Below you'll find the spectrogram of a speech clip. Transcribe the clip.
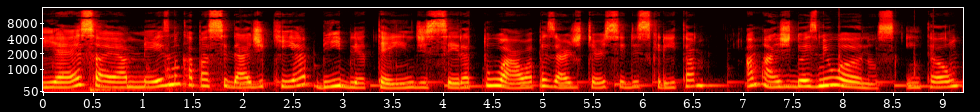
E essa é a mesma capacidade que a Bíblia tem de ser atual, apesar de ter sido escrita há mais de dois mil anos. Então,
